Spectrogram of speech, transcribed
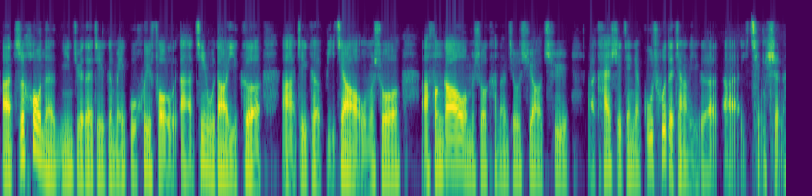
啊。之后呢，您觉得这个美股会否啊进入到一个啊这个比较我们说啊逢高我们说可能就需要去啊开始渐渐沽出的这样的一个呃情势呢？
